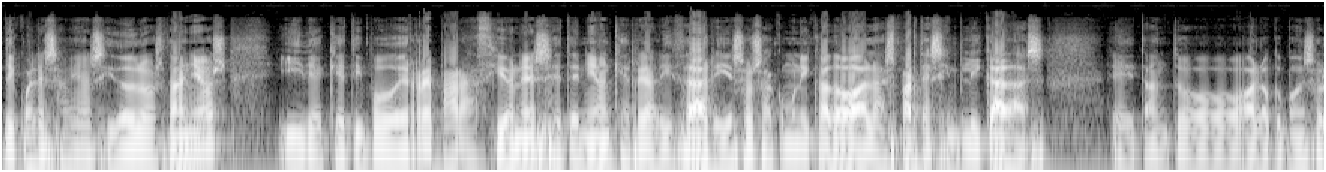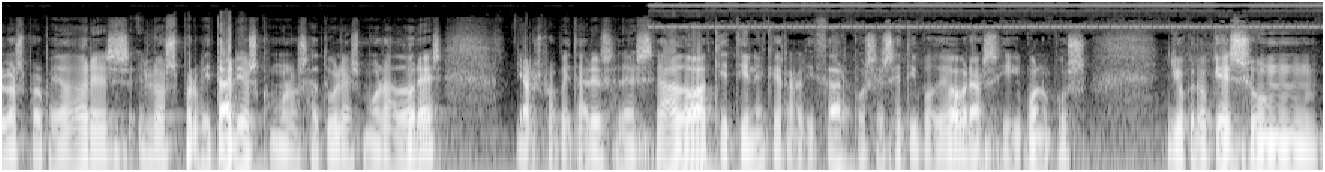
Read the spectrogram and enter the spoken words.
de cuáles habían sido los daños y de qué tipo de reparaciones se tenían que realizar. Y eso se ha comunicado a las partes implicadas. Eh, tanto a lo que pueden ser los propietarios, los propietarios como los actuales moradores, y a los propietarios se les ha dado a que tiene que realizar pues ese tipo de obras. Y bueno, pues yo creo que es un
